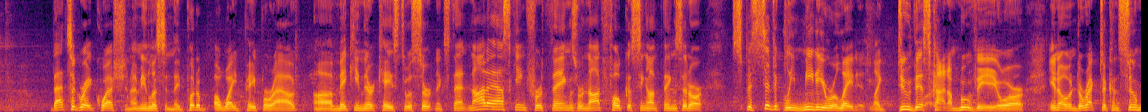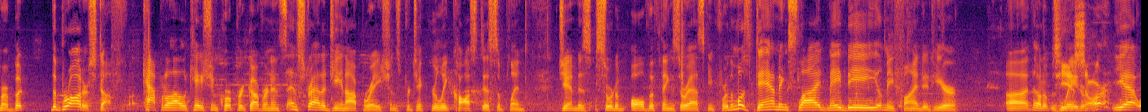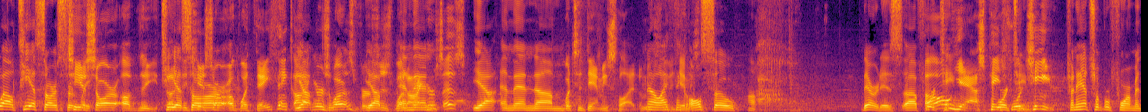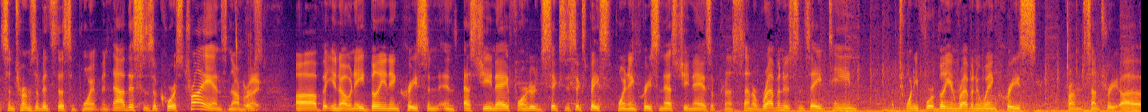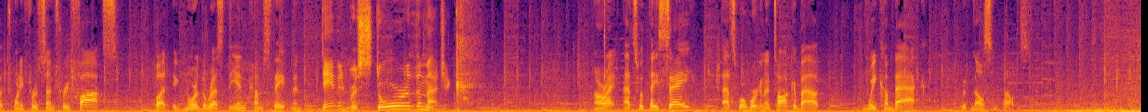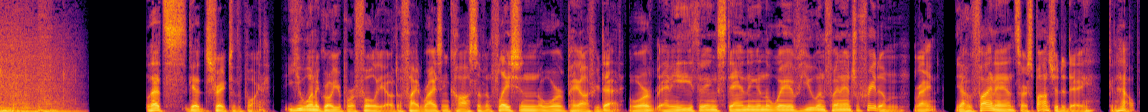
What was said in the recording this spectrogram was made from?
That's a great question. I mean, listen, they put a, a white paper out, uh, making their case to a certain extent, not asking for things or not focusing on things that are specifically media related, like do this kind of movie or, you know, and direct to consumer, but the broader stuff capital allocation, corporate governance, and strategy and operations, particularly cost discipline. Jim is sort of all the things they're asking for. The most damning slide may be, let me find it here. Uh, I thought it was TSR? later. Yeah, well, TSR certainly. TSR of the TSR, uh, the TSR of what they think yep. Igers was versus yep. what and then, says. Yeah, and then um, what's the damning slide? No, I think also. Oh, there it is. Uh, 14. Oh, yes, page 14. 14. Financial performance in terms of its disappointment. Now, this is, of course, Trian's numbers. Right. Uh, but you know, an eight billion increase in, in SG&A, 466 basis point increase in SG&A as a percent of revenue since 18, a 24 billion revenue increase from century, uh, 21st Century Fox, but ignored the rest of the income statement. David, restore the magic. All right, that's what they say. That's what we're going to talk about when we come back with Nelson Peltz. Let's get straight to the point. You want to grow your portfolio to fight rising costs of inflation or pay off your debt, or anything standing in the way of you and financial freedom, right? Yahoo Finance, our sponsor today, can help.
